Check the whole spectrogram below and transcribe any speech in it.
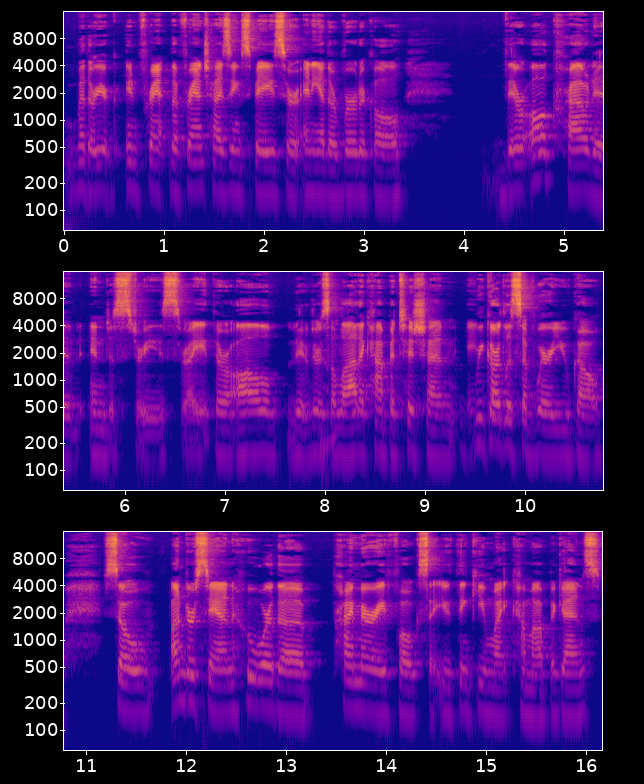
mm-hmm. whether you're in fran- the franchising space or any other vertical they're all crowded industries right they're all there's a lot of competition regardless of where you go so understand who are the primary folks that you think you might come up against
